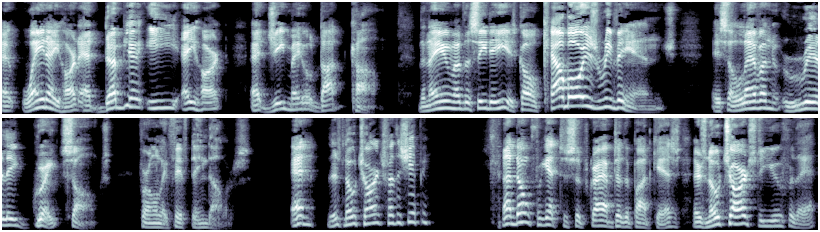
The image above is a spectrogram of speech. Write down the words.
at Wayne Ahart at W-E-Ahart at gmail.com. The name of the CD is called Cowboy's Revenge. It's 11 really great songs for only $15. And there's no charge for the shipping. Now, don't forget to subscribe to the podcast. There's no charge to you for that.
